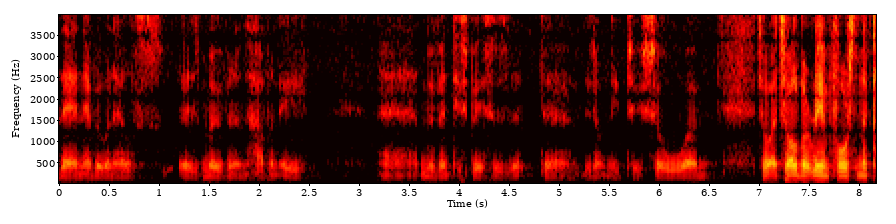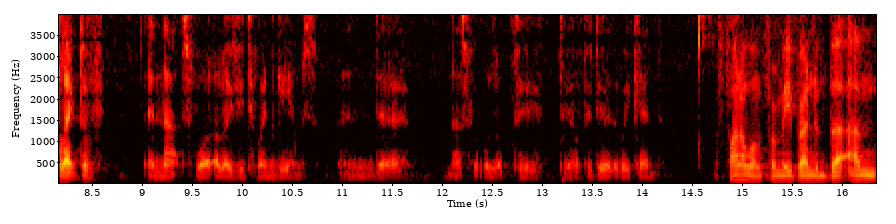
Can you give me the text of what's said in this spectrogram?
then everyone else is moving and having to uh, move into spaces that uh, they don't need to. So, um, so it's all about reinforcing the collective, and that's what allows you to win games, and uh, that's what we'll look to to hopefully do at the weekend. Final one from me, Brendan. But um,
